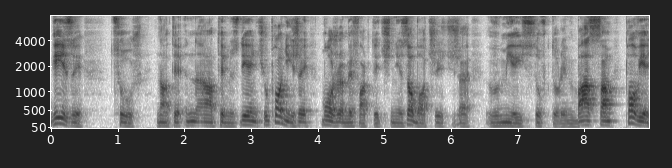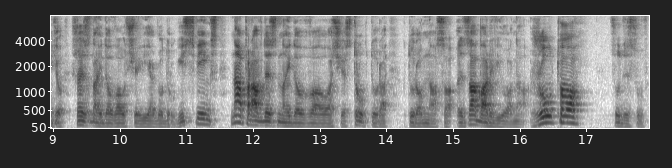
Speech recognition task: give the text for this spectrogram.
Gizy. Cóż, na, ty, na tym zdjęciu poniżej możemy faktycznie zobaczyć, że w miejscu, w którym Bassam powiedział, że znajdował się jego drugi Sfinks, naprawdę znajdowała się struktura, którą NASA zabarwiła na żółto, cudzysłów.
